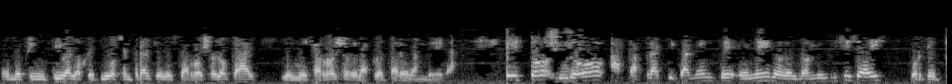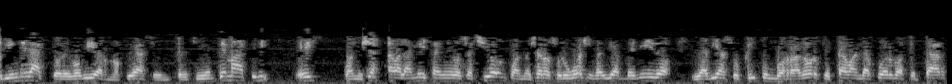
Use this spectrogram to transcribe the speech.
en definitiva, el objetivo central que es el desarrollo local y el desarrollo de la flota de bandera. Esto duró hasta prácticamente enero del 2016, porque el primer acto de gobierno que hace el presidente Macri es cuando ya estaba la mesa de negociación, cuando ya los uruguayos habían venido y habían suscrito un borrador que estaban de acuerdo a aceptar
